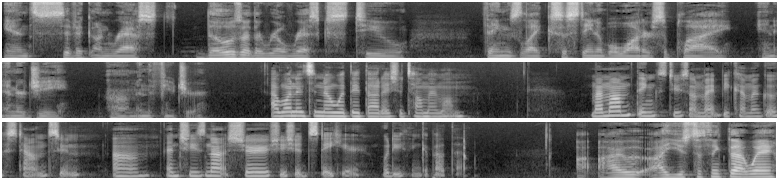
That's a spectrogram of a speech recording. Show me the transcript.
and civic unrest, those are the real risks to things like sustainable water supply and energy um, in the future. I wanted to know what they thought I should tell my mom. My mom thinks Tucson might become a ghost town soon, um, and she's not sure she should stay here. What do you think about that? I, I used to think that way,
